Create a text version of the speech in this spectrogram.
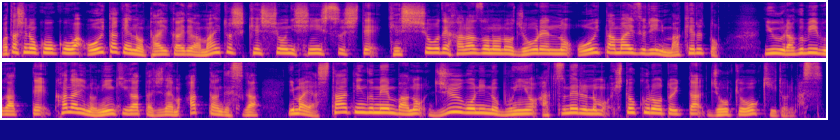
私の高校は大分県の大会では毎年決勝に進出して決勝で花園の常連の大分舞鶴に負けるというラグビー部があってかなりの人気があった時代もあったんですが今やスターティングメンバーの15人の部員を集めるのも一苦労といった状況を聞いております。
